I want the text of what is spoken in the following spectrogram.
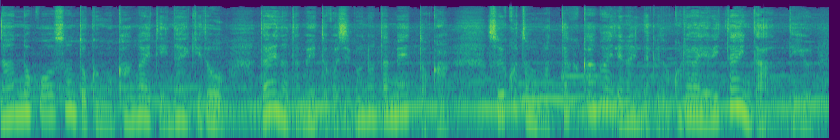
何のこう損得も考えていないけど誰のためとか自分のためとかそういうことも全く考えてないんだけどこれがやりたいんだっていう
